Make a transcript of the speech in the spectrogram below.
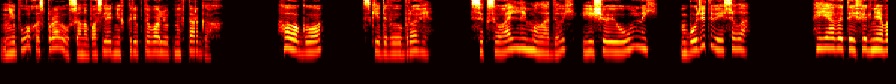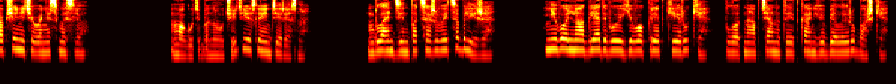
Неплохо справился на последних криптовалютных торгах. Ого, Скидываю брови. Сексуальный, молодой, еще и умный. Будет весело. Я в этой фигне вообще ничего не смыслю. Могу тебя научить, если интересно. Блондин подсаживается ближе. Невольно оглядываю его крепкие руки, плотно обтянутые тканью белой рубашки.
